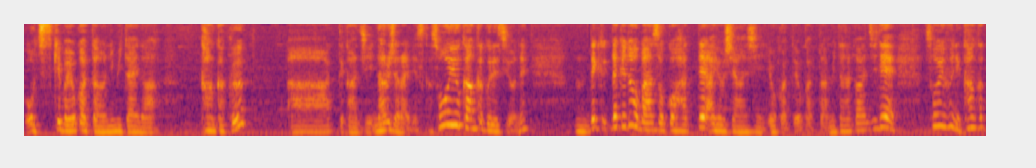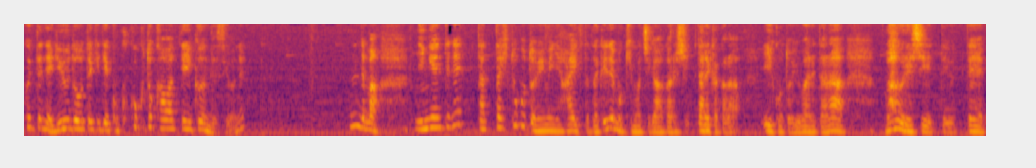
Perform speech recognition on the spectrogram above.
落ち着けばよかったのにみたいな感覚あーって感じになるじゃないですかそういう感覚ですよね。うん、でだけど絆創膏を貼ってあよし安心。よかったよかった。みたいな感じでそういうふうに感覚ってね流動的で刻々と変わっていくんですよね。んでまあ人間ってねたった一言耳に入っただけでも気持ちが上がるし誰かからいいことを言われたらわあ嬉しいって言って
